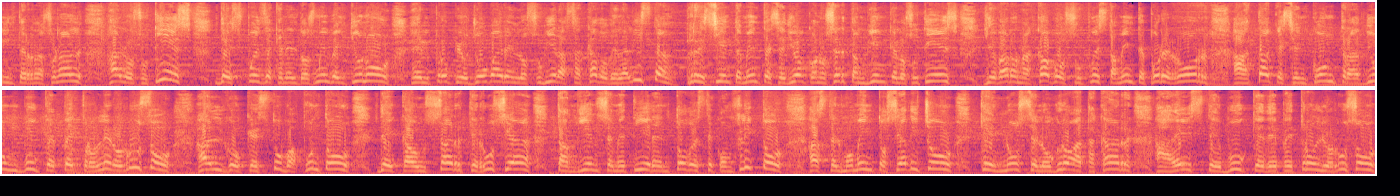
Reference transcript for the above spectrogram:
internacional a los hutíes después de que en el 2021 el propio Joe Biden los hubiera sacado de la lista. Recientemente se dio a conocer también que los hutíes llevaron a cabo supuestamente por error ataques en contra de un buque petrolero ruso, algo que estuvo a punto de causar que Rusia también se metiera en todo este conflicto. Hasta el momento se ha dicho que no se logró atacar a este buque de petróleo ruso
